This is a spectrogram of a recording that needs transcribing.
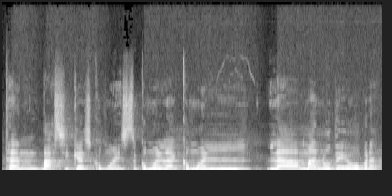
tan básicas como esto, como la, como el, la mano de obra,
